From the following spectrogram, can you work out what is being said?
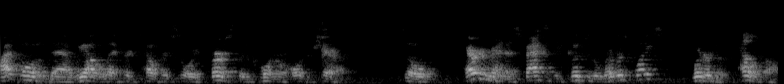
I told him that we ought to let her tell her story first to the coroner or the sheriff. So Harry ran as fast as he could to the Rivers place, where there's a telephone.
